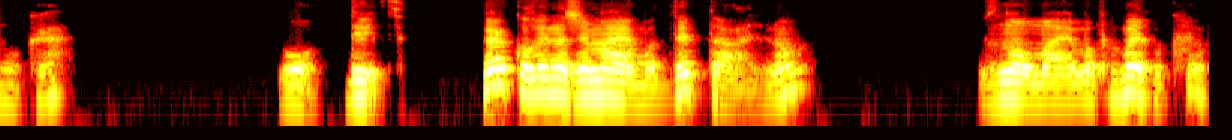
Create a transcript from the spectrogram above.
Ну-ка. О, дивіться. Тепер, коли нажимаємо детально, знову маємо помилку.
